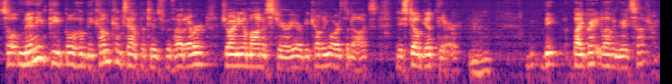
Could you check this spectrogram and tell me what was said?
So many people who become contemplatives without ever joining a monastery or becoming orthodox, they still get there be, by great love and great suffering.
